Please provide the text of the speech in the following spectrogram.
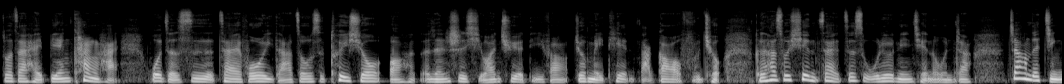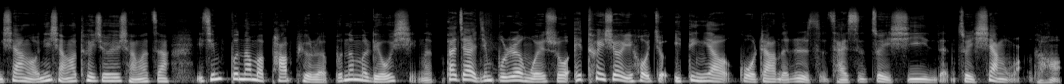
坐在海边看海，或者是在佛罗里达州是退休哦人士喜欢去的地方，就每天打高尔夫球。可是他说现在这是五六年前的文章，这样的景象哦，你想要退休就想到这样，已经不那么 popular，不那么流行了，大家。已经不认为说，哎，退休以后就一定要过这样的日子才是最吸引人、最向往的哈。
